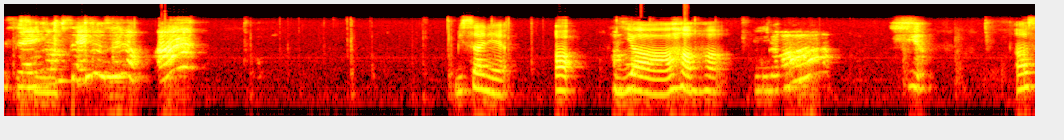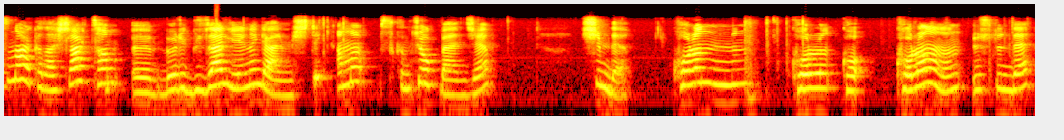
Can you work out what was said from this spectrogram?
Zeyno Zeyno Zeyno. Aa. Bir saniye. Aa ya. Ya. Ya. Aslında arkadaşlar tam e, böyle güzel yerine gelmiştik ama sıkıntı yok bence. Şimdi koronanın koron, ko- koronanın üstünde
